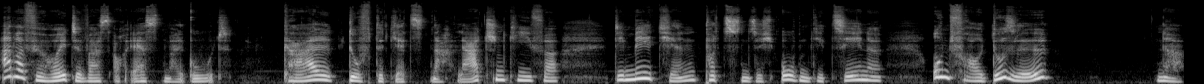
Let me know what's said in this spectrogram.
Aber für heute war es auch erstmal gut. Karl duftet jetzt nach Latschenkiefer, die Mädchen putzten sich oben die Zähne und Frau Dussel. Na,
